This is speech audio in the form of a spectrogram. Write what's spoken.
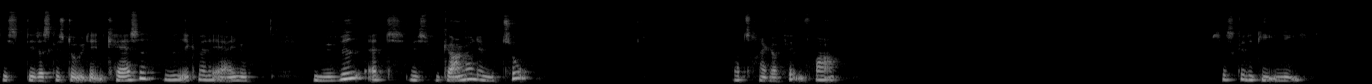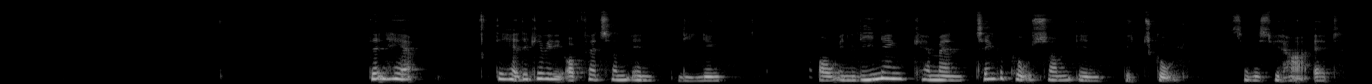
det, det, der skal stå i den kasse. Vi ved ikke, hvad det er endnu. Men vi ved, at hvis vi ganger det med 2 og trækker 5 fra, så skal det give 9. Den her, det her, det kan vi opfatte som en ligning. Og en ligning kan man tænke på som en vægtskål. Så hvis vi har, at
